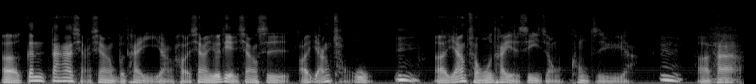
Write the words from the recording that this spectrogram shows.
呃，跟大家想象不太一样，好像有点像是啊养宠物。嗯。啊，养宠物它也是一种控制欲啊。嗯，啊，它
